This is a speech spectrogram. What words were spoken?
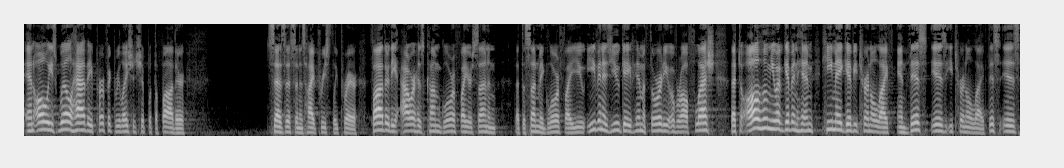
and always will have a perfect relationship with the Father, says this in his high priestly prayer Father, the hour has come, glorify your Son, and that the Son may glorify you, even as you gave him authority over all flesh, that to all whom you have given him, he may give eternal life. And this is eternal life. This is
